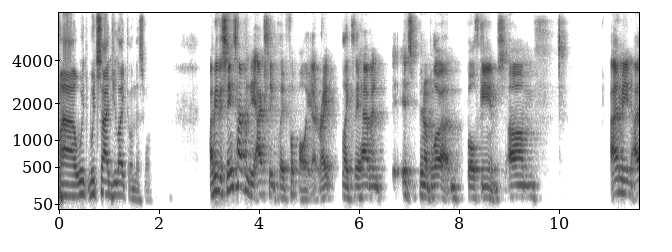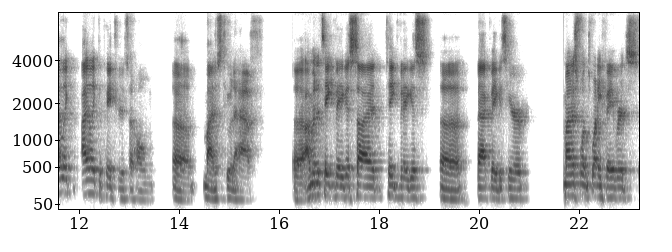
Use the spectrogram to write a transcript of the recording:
uh which which side you liked on this one? I mean, the Saints haven't actually played football yet, right? Like they haven't. It's been a blowout in both games. Um, I mean, I like I like the Patriots at home, uh, minus two and a half. Uh, I'm going to take Vegas side, take Vegas, uh, back Vegas here, minus 120 favorites.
